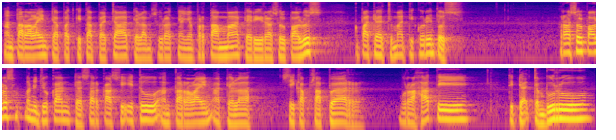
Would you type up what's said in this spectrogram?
Antara lain dapat kita baca dalam suratnya yang pertama dari Rasul Paulus kepada jemaat di Korintus. Rasul Paulus menunjukkan dasar kasih itu antara lain adalah sikap sabar, murah hati, tidak cemburu,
